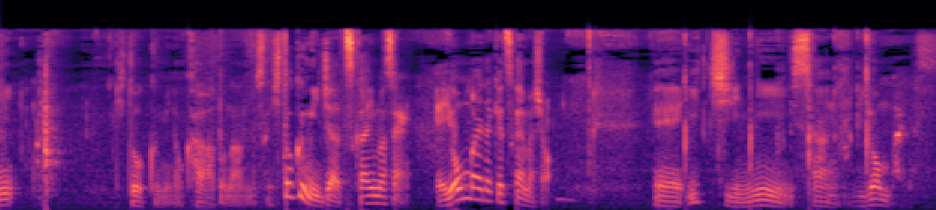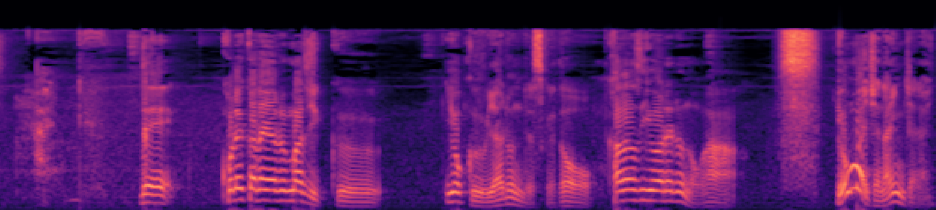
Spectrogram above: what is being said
に、一組のカードなんですが、一組じゃあ使いません。え、4枚だけ使いましょう。えー、1、2、3、4枚です。はい。で、これからやるマジック、よくやるんですけど、必ず言われるのが、4枚じゃないんじゃない？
